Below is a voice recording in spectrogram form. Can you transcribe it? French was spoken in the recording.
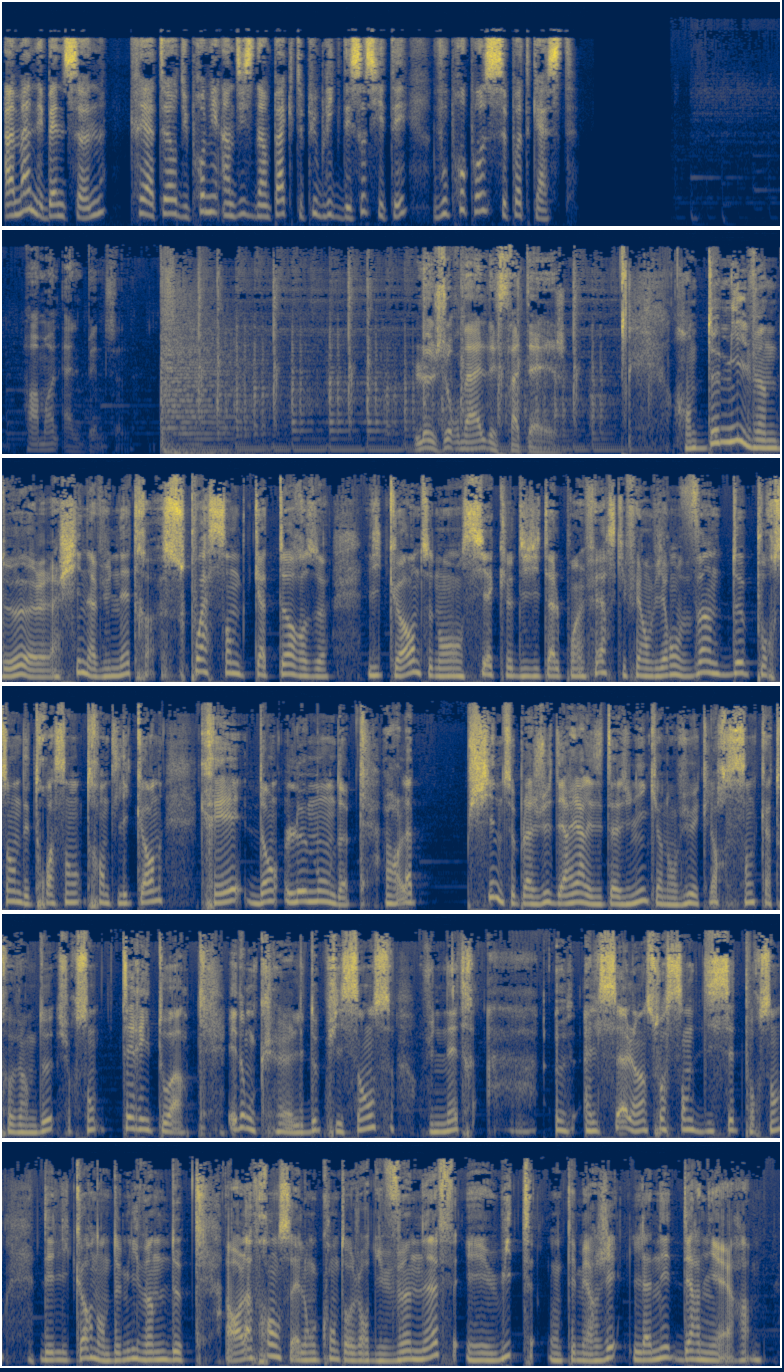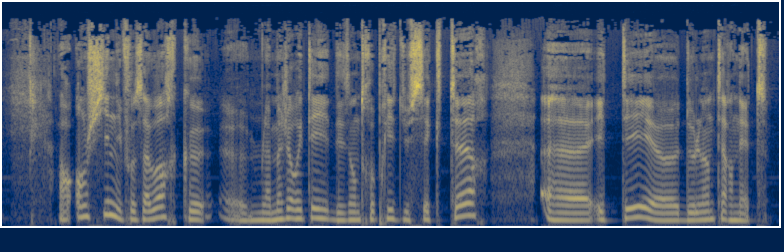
Haman et Benson, créateurs du premier indice d'impact public des sociétés, vous proposent ce podcast. Haman and Benson. Le journal des stratèges. En 2022, euh, la Chine a vu naître 74 licornes selon siècledigital.fr, ce qui fait environ 22% des 330 licornes créées dans le monde. Alors la Chine se place juste derrière les États-Unis qui en ont vu éclore 182 sur son territoire. Et donc euh, les deux puissances ont vu naître à elles seules hein, 77% des licornes en 2022. Alors la France, elle en compte aujourd'hui 29 et 8 ont émergé l'année dernière. Alors en Chine, il faut savoir que euh, la majorité des entreprises du secteur euh, étaient euh, de l'internet.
